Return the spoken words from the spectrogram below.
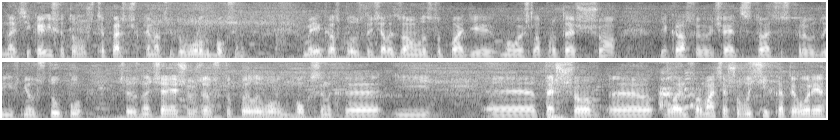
Найцікавіше, тому що це перший чемпіонат світу Boxing. Ми якраз коли зустрічалися з вами в листопаді, мова йшла про те, що якраз ви вивчаєте ситуацію з приводу їхнього вступу. Чи означає, що вже вступили в Boxing е, і е, те, що е, була інформація, що в усіх категоріях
